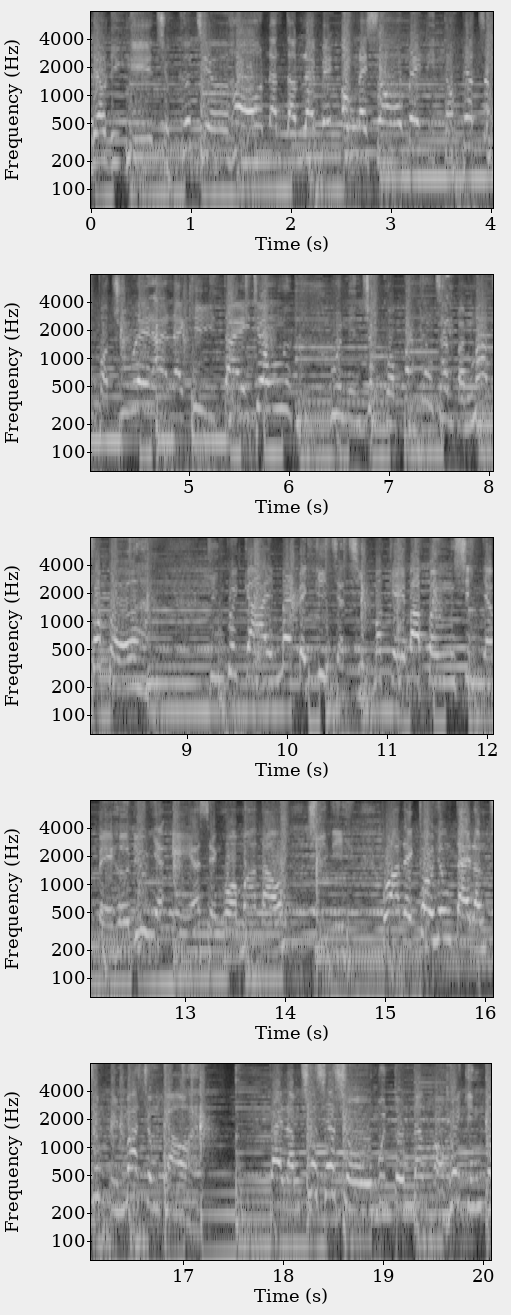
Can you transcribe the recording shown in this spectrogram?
苗栗的石梢真好，咱台来要往来苏美的投票，做步树的爱来去台中，云林竹科北港参拜妈祖婆。经过家的要袂记食一碗鸡肉饭，新娘白好女也会啊鲜花马豆。是的，我的故乡台南准备马上到，台南笑声上温度，人后花金菇，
